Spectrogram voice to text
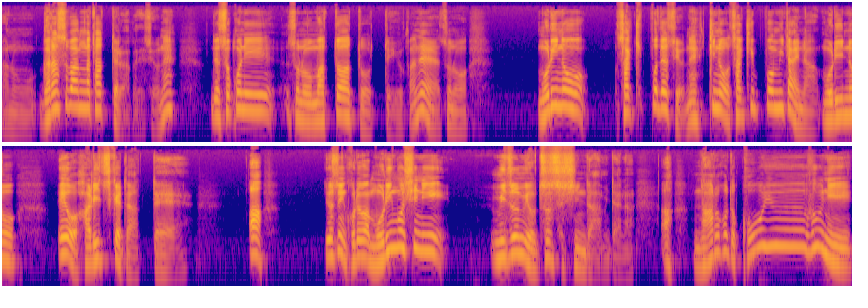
あのガラス板が立ってるわけですよね。でそこにそのマットアートっていうかねその森の先っぽですよね。木の先っぽみたいな森の絵を貼り付けてあってあ要するにこれは森越しに湖を映すシーンだみたいな。あなるほど。こういうふうに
